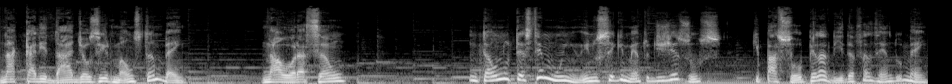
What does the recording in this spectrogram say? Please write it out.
na caridade aos irmãos também, na oração, então no testemunho e no seguimento de Jesus, que passou pela vida fazendo o bem.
